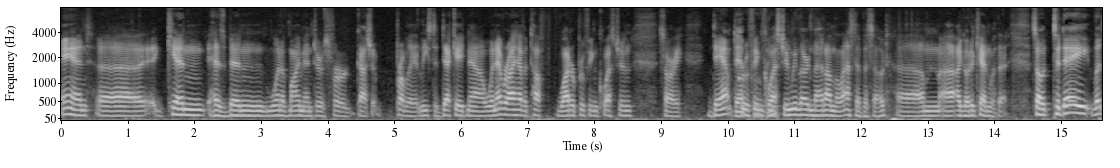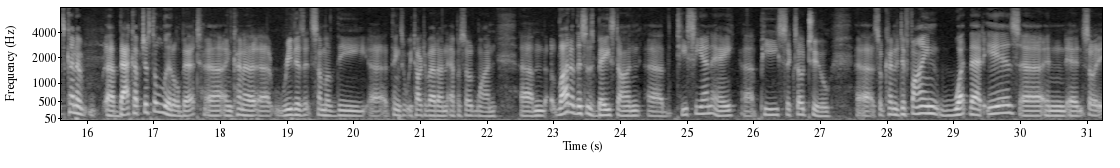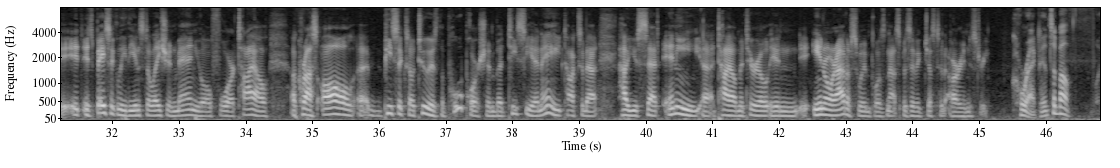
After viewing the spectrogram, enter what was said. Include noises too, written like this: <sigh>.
And uh, Ken has been one of my mentors for, gosh, probably at least a decade now. Whenever I have a tough waterproofing question, sorry, damp, Damp proofing, proofing. question, we learned that on the last episode. Um, uh, I go to Ken with it. So today, let's kind of uh, back up just a little bit uh, and kind of uh, revisit some of the uh, things that we talked about on episode one. Um, a lot of this is based on uh, the TCNA uh, P602. Uh, so, kind of define what that is, uh, and and so it, it's basically the installation manual for tile across all. Uh, P602 is the pool portion, but TCNA talks about how you set any uh, tile material in in or out of swimming pools, not specific just to our industry. Correct. It's about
